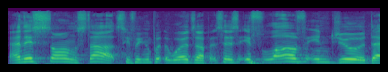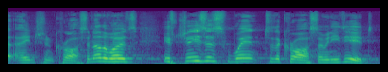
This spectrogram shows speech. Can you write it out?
And this song starts, if we can put the words up, it says, If love endured that ancient cross. In other words, if Jesus went to the cross, I mean, he did.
